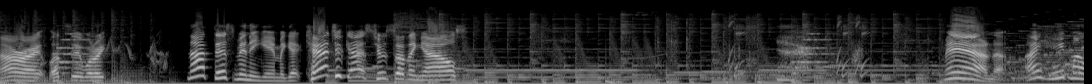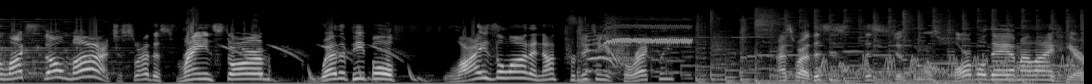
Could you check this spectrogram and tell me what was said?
Alright, let's see what we... Not this mini game again. Can't you guys choose something else? Man, I hate my luck so much. I swear this rainstorm, weather people lies a lot and not predicting it correctly. I swear this is this is just the most horrible day of my life here.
